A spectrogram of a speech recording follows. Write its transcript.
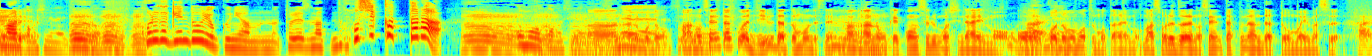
もあるかもしれないですけど、これが原動力にはとりあえずなって、欲しかったら、思うかもしれないですね。なるほど。まあ、あの、選択は自由だと思うんですね。まあ、あの、結婚するもしないも、ね、子供持つ持たないも、まあ、それぞれの選択なんだと思います。はい。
